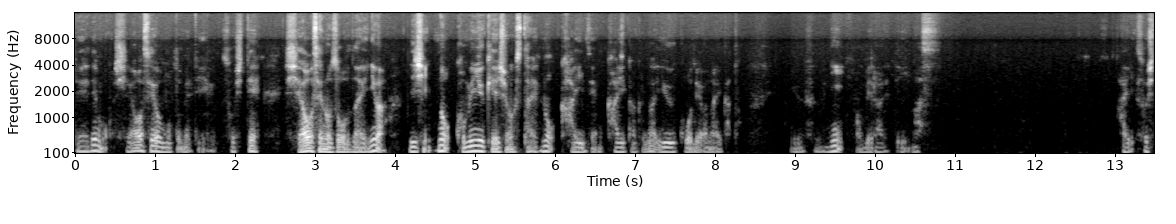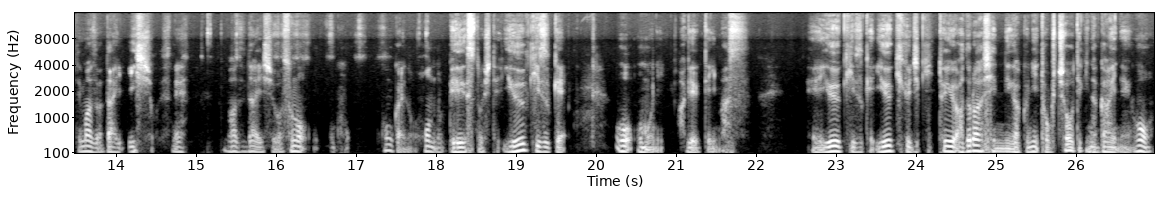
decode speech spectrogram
家庭でも幸せを求めている。そして幸せの増大には自身のコミュニケーションスタイルの改善、改革が有効ではないかというふうに述べられています。はい。そしてまずは第1章ですね。まず第1章はその今回の本のベースとして勇気づけを主に挙げています。勇気づけ、勇気くじきというアドラー心理学に特徴的な概念を、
